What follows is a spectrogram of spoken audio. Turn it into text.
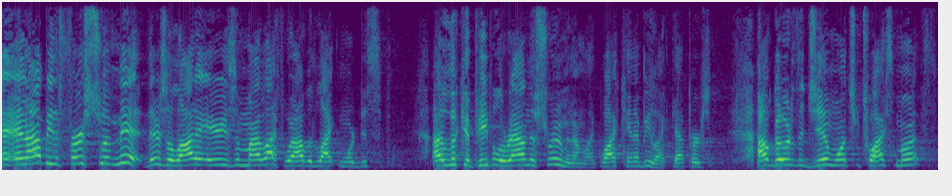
And, and I'll be the first to admit, there's a lot of areas of my life where I would like more discipline. I look at people around this room and I'm like, why can't I be like that person? I'll go to the gym once or twice a month,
